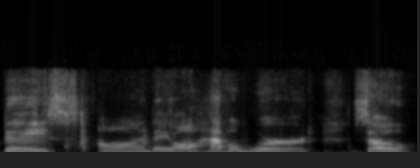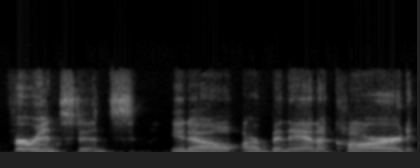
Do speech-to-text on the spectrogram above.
based on they all have a word. So for instance, you know, our banana card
